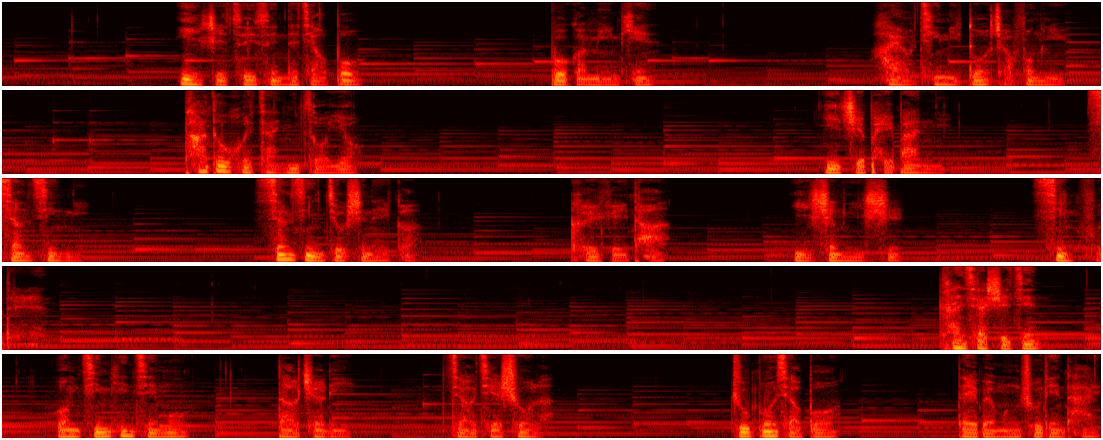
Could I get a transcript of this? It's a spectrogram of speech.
一直追随你的脚步，不管明天。还要经历多少风雨，他都会在你左右，一直陪伴你，相信你，相信你就是那个可以给他一生一世幸福的人。看一下时间，我们今天节目到这里。就要结束了。主播小波，代表萌叔电台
